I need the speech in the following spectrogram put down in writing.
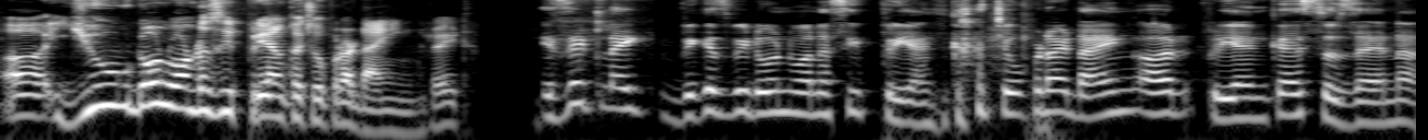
Uh, you don't want to see Priyanka Chopra dying, right? Is it like because we don't want to see Priyanka Chopra dying or Priyanka Susanna?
